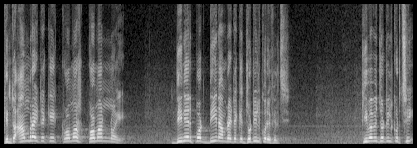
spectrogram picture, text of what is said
কিন্তু আমরা এটাকে ক্রম ক্রমান্বয়ে, দিনের পর দিন আমরা এটাকে জটিল করে ফেলছি। কীভাবে জটিল করছি?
